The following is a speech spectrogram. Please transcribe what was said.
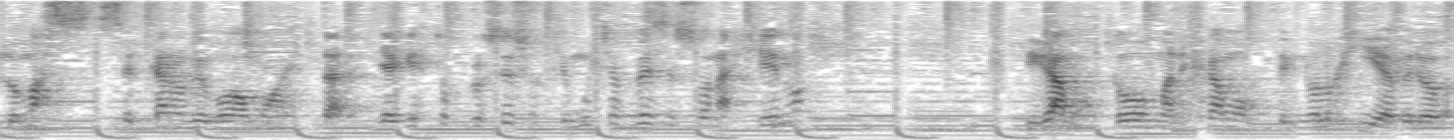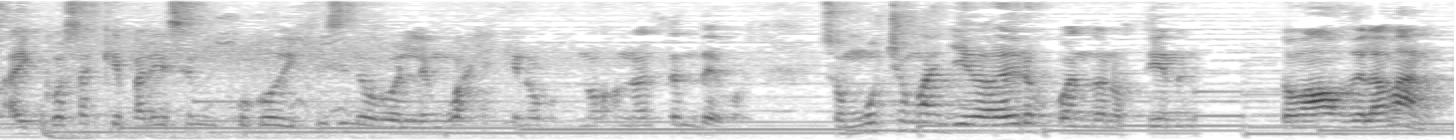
lo más cercano que podamos estar, ya que estos procesos que muchas veces son ajenos digamos, todos manejamos tecnología, pero hay cosas que parecen un poco difíciles o el lenguaje que no, no, no entendemos. Son mucho más llevaderos cuando nos tienen tomados de la mano.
